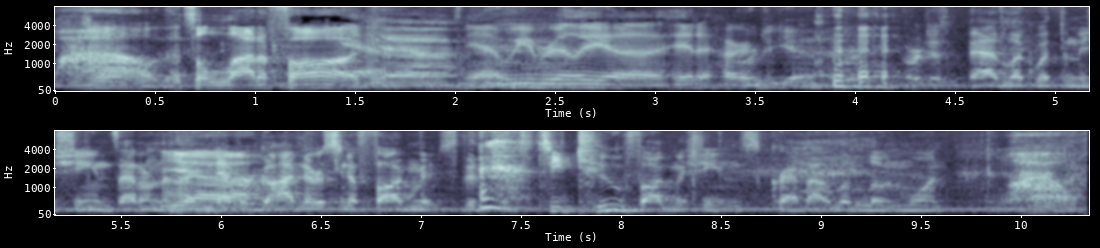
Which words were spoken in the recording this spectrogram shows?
Wow, that's a lot of fog. Yeah, yeah, we really uh, hit it Or, hard. yeah, or, or just bad luck with the machines. I don't know. Yeah. I've never gone, I've never seen a fog ma- see two fog machines crap out, let alone one. Wow.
